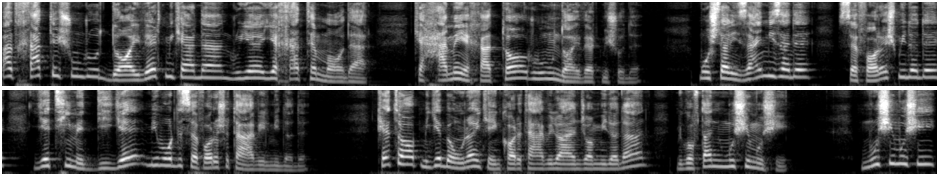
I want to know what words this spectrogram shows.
بعد خطشون رو دایورت می‌کردن روی یه خط مادر که همه خطا رو اون دایورت می‌شده. مشتری زنگ می‌زده سفارش می‌داده یه تیم دیگه میبرده سفارش رو تحویل می‌داده. کتاب میگه به اونایی که این کار تحویل رو انجام می‌دادن می‌گفتن موشی موشی. موشی موشی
